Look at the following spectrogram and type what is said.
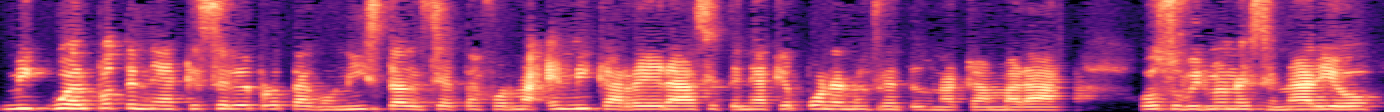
mi cuerpo tenía que ser el protagonista de cierta forma en mi carrera, si tenía que ponerme frente de una cámara o subirme a un escenario,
